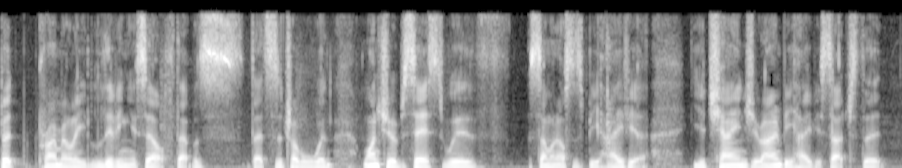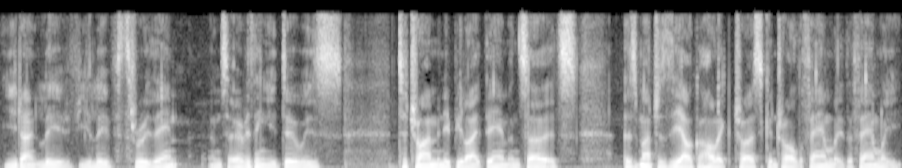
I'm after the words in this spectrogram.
but primarily living yourself. That was that's the trouble when once you're obsessed with someone else's behaviour, you change your own behaviour such that you don't live, you live through them, and so everything you do is to try and manipulate them. And so it's as much as the alcoholic tries to control the family, the family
